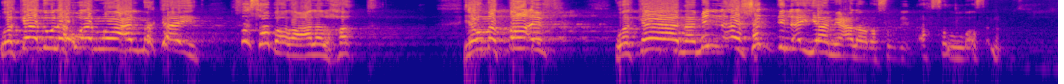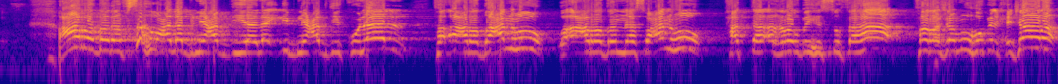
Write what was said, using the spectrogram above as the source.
وكادوا له أنواع المكايد فصبر على الحق. يوم الطائف وكان من أشد الأيام على رسول الله صلى الله عليه وسلم. عرض نفسه على ابن عبد يالين ابن عبد كلال فأعرض عنه وأعرض الناس عنه حتى أغروا به السفهاء فرجموه بالحجارة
